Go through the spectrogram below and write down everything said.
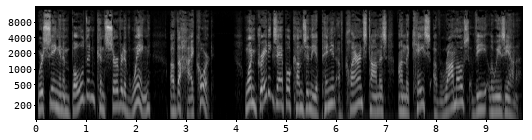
we're seeing an emboldened conservative wing of the High Court. One great example comes in the opinion of Clarence Thomas on the case of Ramos v. Louisiana.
